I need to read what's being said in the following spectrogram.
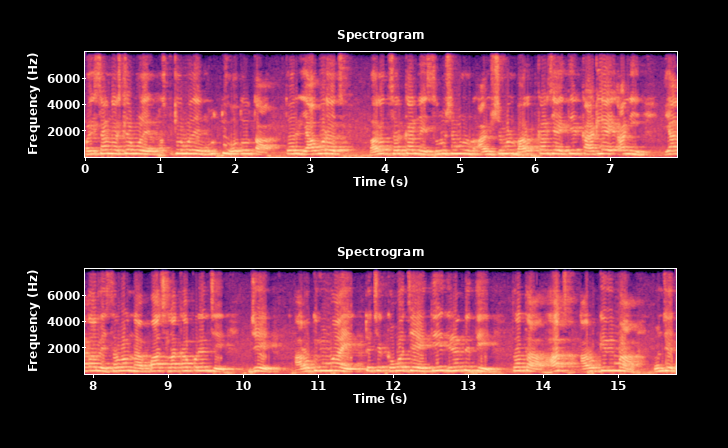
पैसा नसल्यामुळे हॉस्पिटलमध्ये मृत्यू होत होता तर यावरच भारत सरकारने सोल्युशन म्हणून आयुष्यमान भारत कार्ड जे आहे ते काढले आहे आणि याद्वारे सर्वांना पाच लाखापर्यंतचे जे आरोग्य विमा आहे त्याचे कवच जे आहे ते देण्यात येते. तर आता हाच आरोग्य विमा म्हणजेच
